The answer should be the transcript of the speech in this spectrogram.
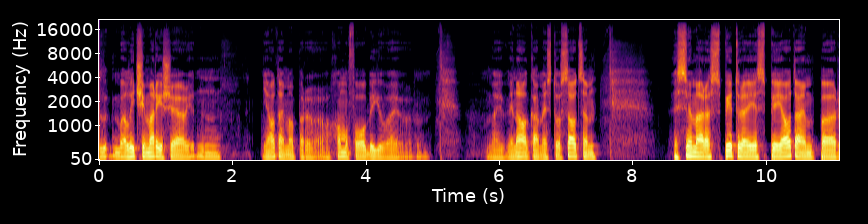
līdz šim arī šajā mm, jautājumā par homofobiju vai, vai vienalga, kā mēs to saucam. Es vienmēr esmu pieturējies pie jautājuma par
